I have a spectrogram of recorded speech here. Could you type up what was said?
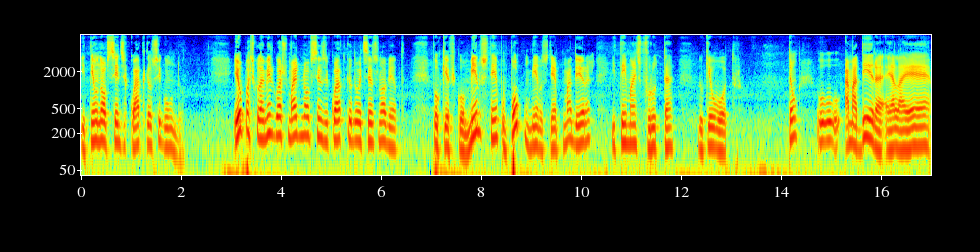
e tem o 904, que é o segundo. Eu, particularmente, gosto mais do 904 que do 890, porque ficou menos tempo, um pouco menos tempo em madeira e tem mais fruta do que o outro. Então, o- a madeira, ela é,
